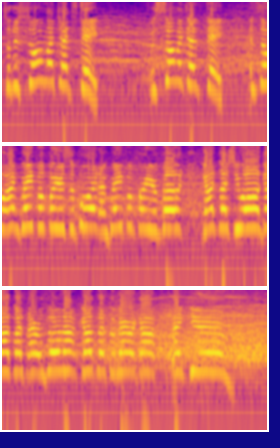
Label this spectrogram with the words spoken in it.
So there's so much at stake. There's so much at stake. And so I'm grateful for your support. I'm grateful for your vote. God bless you all. God bless Arizona. God bless America. Thank you.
